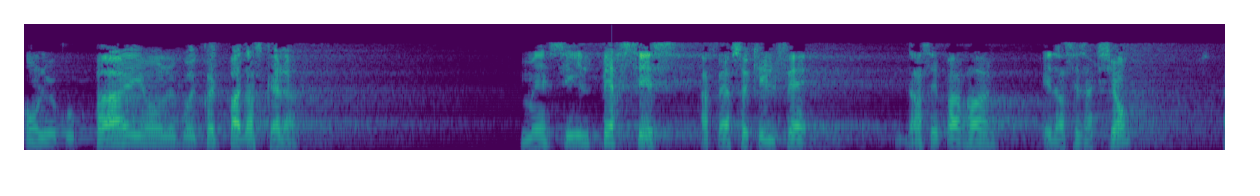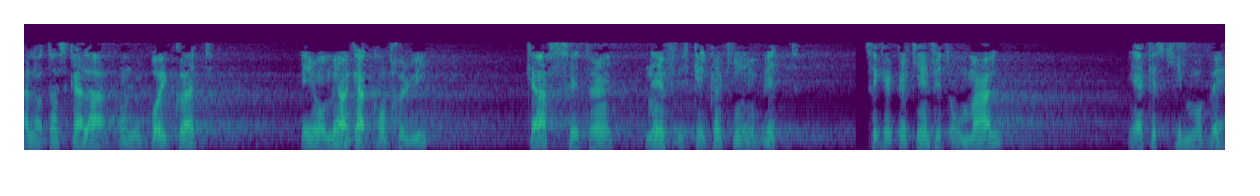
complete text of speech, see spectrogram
on ne le coupe pas et on ne le boycotte pas dans ce cas-là. Mais s'il persiste à faire ce qu'il fait dans ses paroles et dans ses actions, alors dans ce cas-là, on le boycotte et on met en garde contre lui, car c'est un quelqu'un qui invite, c'est quelqu'un qui invite au mal et à ce qui est mauvais.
